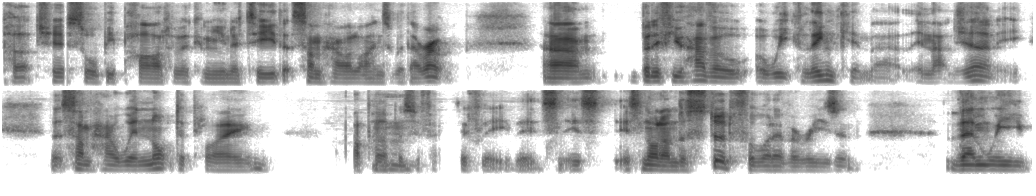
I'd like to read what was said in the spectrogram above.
purchase or be part of a community that somehow aligns with their own. Um, but if you have a, a, weak link in that in that journey, that somehow we're not deploying our purpose mm-hmm. effectively, it's it's it's not understood for whatever reason, then we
